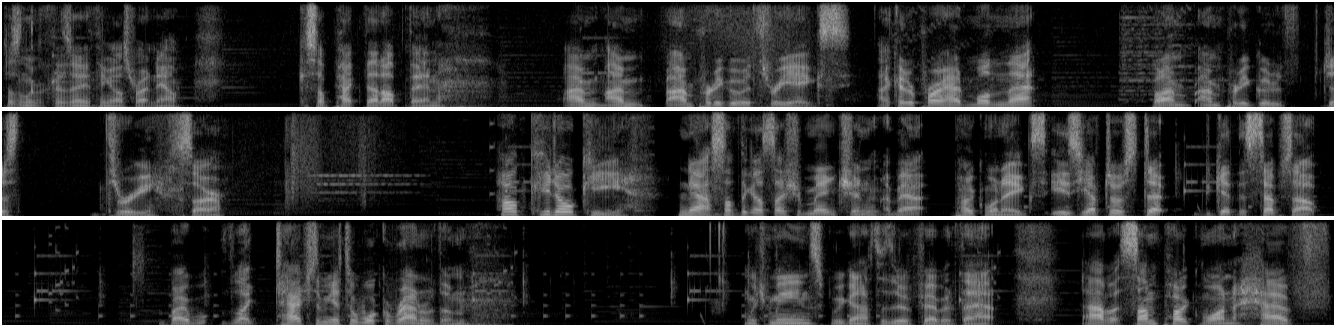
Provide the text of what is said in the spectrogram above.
Doesn't look like there's anything else right now. Guess I'll pack that up then. I'm I'm I'm pretty good with three eggs. I could have probably had more than that, but I'm I'm pretty good with just three. So. Okie dokie. Now, something else I should mention about Pokemon eggs is you have to step to get the steps up. By like hatch them, you have to walk around with them, which means we're gonna have to do a fair bit of that. Uh, but some Pokemon have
